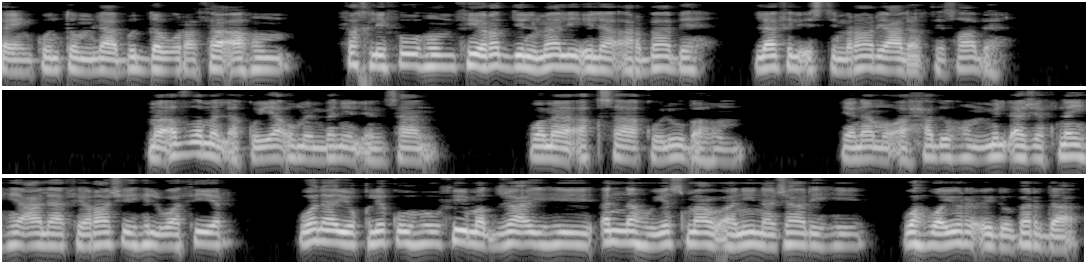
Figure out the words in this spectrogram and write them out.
فإن كنتم لا بد ورثاءهم فاخلفوهم في رد المال إلى أربابه لا في الاستمرار على اغتصابه. ما أظلم الأقوياء من بني الإنسان وما أقسى قلوبهم. ينام أحدهم ملء جفنيه على فراشه الوثير ولا يقلقه في مضجعه أنه يسمع أنين جاره وهو يرعد بردا.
